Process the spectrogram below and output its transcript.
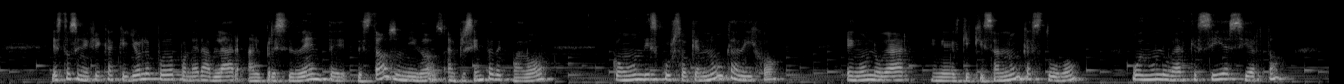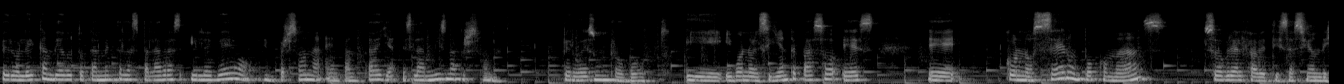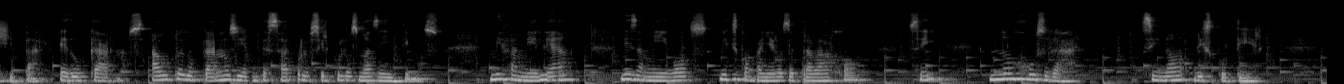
Esto significa que yo le puedo poner a hablar al presidente de Estados Unidos, al presidente de Ecuador, con un discurso que nunca dijo, en un lugar en el que quizá nunca estuvo, o en un lugar que sí es cierto, pero le he cambiado totalmente las palabras y le veo en persona, en pantalla, es la misma persona, pero es un robot. Y, bueno, el siguiente paso es eh, conocer un poco más sobre alfabetización digital, educarnos, autoeducarnos y empezar por los círculos más íntimos. Mi familia, mis amigos, mis compañeros de trabajo, ¿sí? No juzgar, sino discutir.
